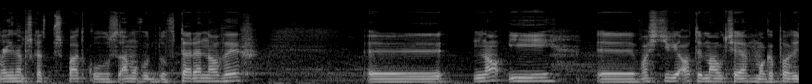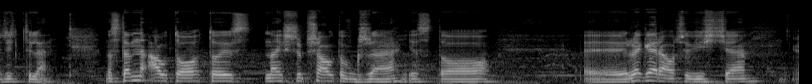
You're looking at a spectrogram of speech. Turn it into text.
jak na przykład w przypadku samochodów terenowych. Yy, no i yy, właściwie o tym aucie mogę powiedzieć tyle. Następne auto to jest najszybsze auto w grze. Jest to yy, Regera oczywiście. Yy,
